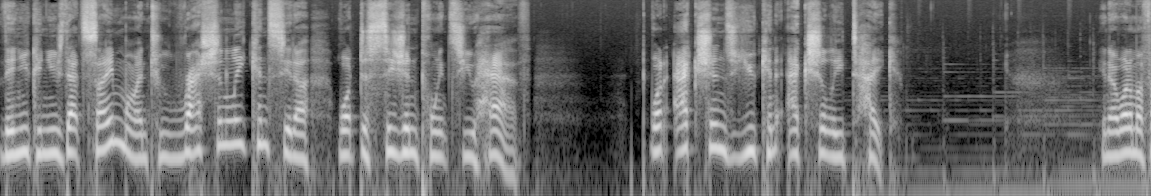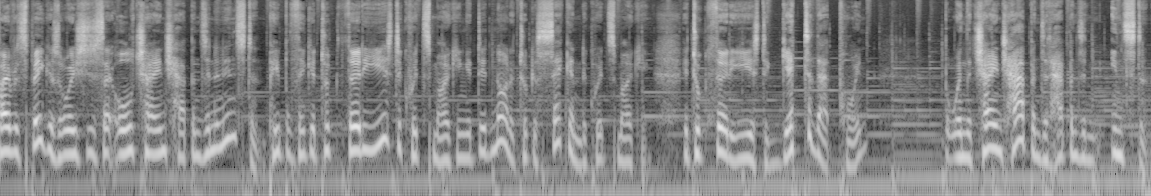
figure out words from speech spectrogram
then you can use that same mind to rationally consider what decision points you have, what actions you can actually take. You know, one of my favorite speakers always used to say, All change happens in an instant. People think it took 30 years to quit smoking. It did not. It took a second to quit smoking. It took 30 years to get to that point. But when the change happens, it happens in an instant.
